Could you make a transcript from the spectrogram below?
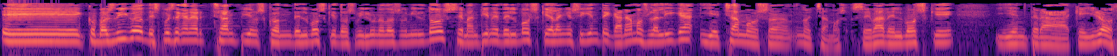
eh, como os digo, después de ganar Champions con Del Bosque 2001-2002, se mantiene Del Bosque al año siguiente, ganamos la liga y echamos, no echamos, se va Del Bosque y entra Queiroz.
